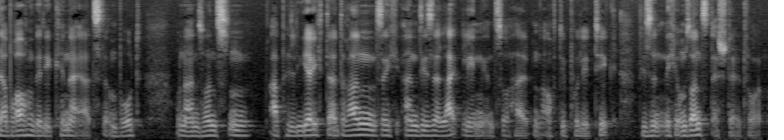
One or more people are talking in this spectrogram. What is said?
Da brauchen wir die Kinderärzte im Boot. Und ansonsten appelliere ich daran, sich an diese Leitlinien zu halten, auch die Politik. Die sind nicht umsonst erstellt worden.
